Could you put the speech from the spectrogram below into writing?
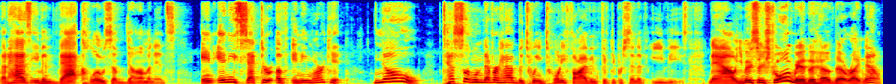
that has even that close of dominance in any sector of any market. No. Tesla will never have between 25 and 50% of EVs. Now, you may say, strong man, they have that right now.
